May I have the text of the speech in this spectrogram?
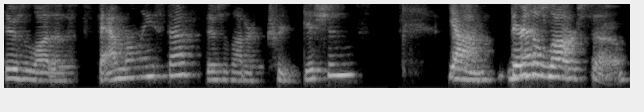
there's a lot of family stuff there's a lot of traditions yeah. um, there's a lot. more so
